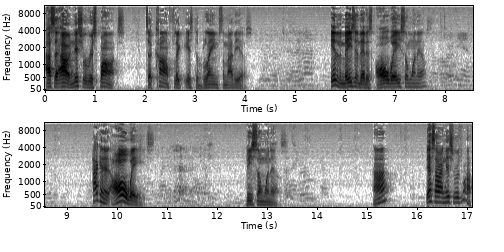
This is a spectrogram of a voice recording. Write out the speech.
I said our initial response to conflict is to blame somebody else. Isn't it amazing that it's always someone else? How can it always be someone else? Huh? That's our initial response.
